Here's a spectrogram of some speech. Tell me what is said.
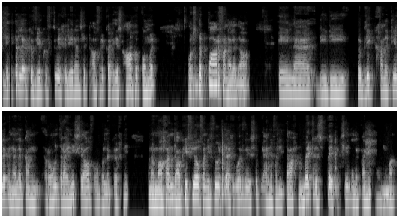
letterlik 'n week of twee gelede in Suid-Afrika eers aangekom het. Ons het 'n paar van hulle daar en uh die die publiek gaan natuurlik en hulle kan rondry nie self ongelukkig nie. Want dan mag dan dalk nie veel van die voertuig oorwees op die einde van die dag met respek. Ek sê hulle kan nie maar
